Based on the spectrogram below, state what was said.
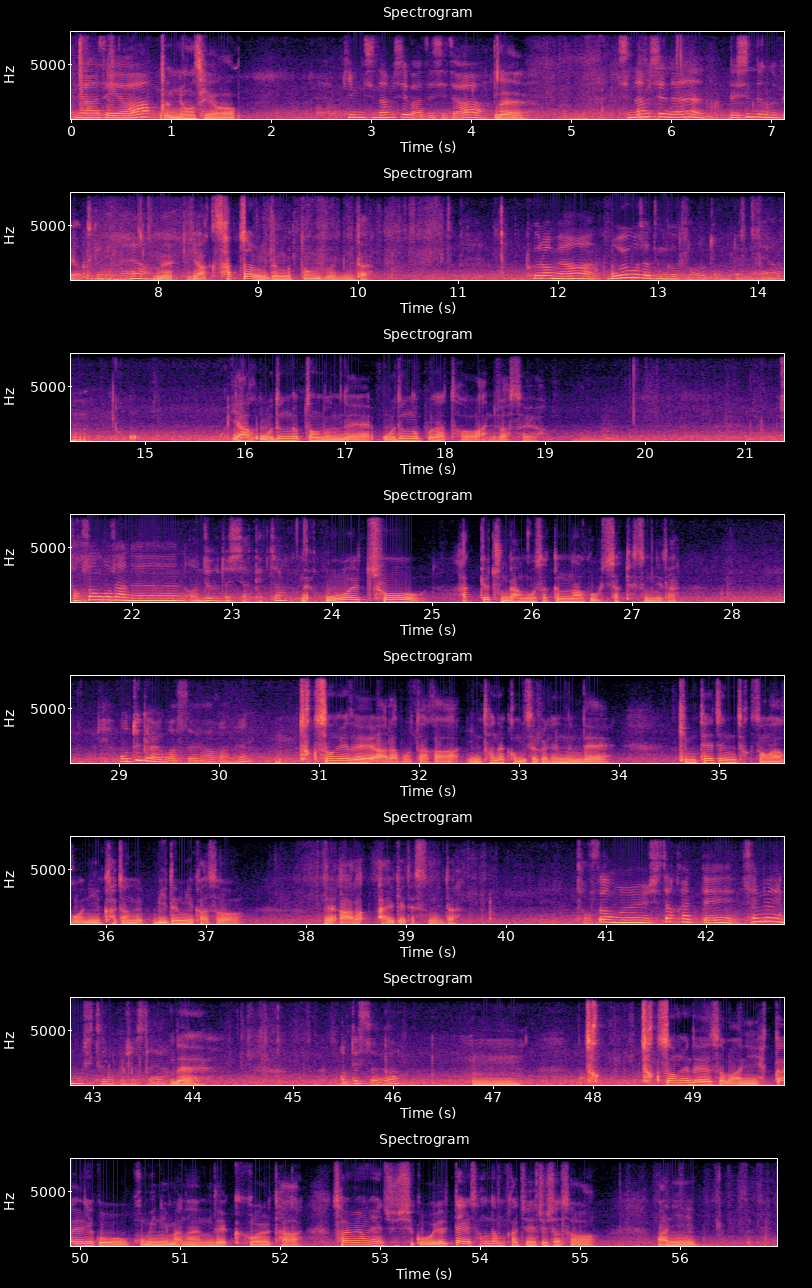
안녕하세요. 안녕하세요. 김진남 씨 맞으시죠? 네, 진남 씨는 내신 등급이 어떻게 되나요? 네, 약 4.2등급 정도입니다. 그러면 모의고사 등급은 어느 정도 됐나요? 약 5등급 정도인데 5등급보다 더 안 좋았어요. 적성고사는 언제부터 시작했죠? 네, 5월 초 학교 중간고사 끝나고 시작했습니다. 어떻게 알고 왔어요, 학원은? 적성에 대해 알아보다가 인터넷 검색을 했는데 김태진 적성학원이 가장 믿음이 가서 네, 알아, 알게 됐습니다. 적성을 시작할 때 설명회 혹시 들어보셨어요? 네, 어땠어요? 음, 적, 적성에 대해서 많이 헷갈리고 고민이 많았는데 그걸 다 설명해 주시고 1대1 상담까지 해주셔서 많이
